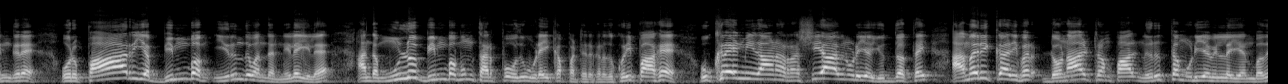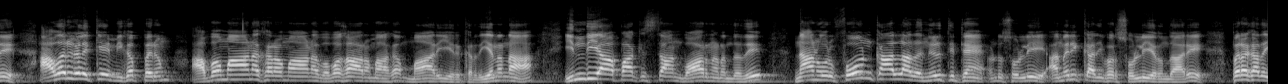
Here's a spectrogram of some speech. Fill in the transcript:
என்கிற ஒரு பாரிய பிம்பம் இருந்து வந்த நிலையில் அந்த முழு பிம்பமும் தற்போது உடைக்கப்பட்டிருக்கிறது. குறிப்பாக உக்ரைன் மீதான ரஷ்யாவினுடைய யுத்தத்தை அமெரிக்க அதிபர் டொனால்ட் ட்ரம்பால் நிறுத்த முடியவில்லை என்பது அவர்களுக்கே மிக பெரும் அவமானகரமான விவகாரமாக மாறி இருக்கிறது. என்னன்னா இந்தியா பாகிஸ்தான் வார் நடந்தது. நான் ஒரு ஃபோன் காலில் அதை நிறுத்திட்டேன் என்று சொல்லி அமெரிக்க அதிபர் சொல்லி இருந்தார் பிறகு அதை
